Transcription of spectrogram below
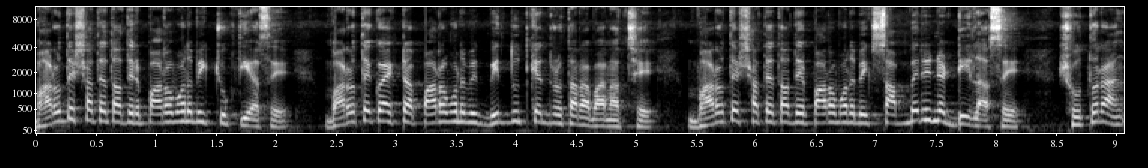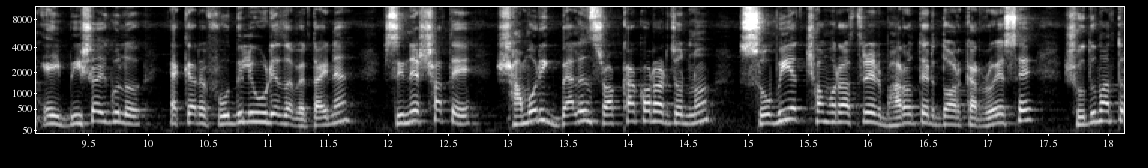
ভারতের সাথে তাদের পারমাণবিক চুক্তি আছে। ভারতে কয়েকটা পারমাণবিক বিদ্যুৎ কেন্দ্র তারা বানাচ্ছে। ভারতের সাথে তাদের পারমাণবিক সাবমেরিনের ডিল আছে। সুতরাং এই বিষয়গুলো একেবারে ফুদিলি উড়ে যাবে, তাই না? চীনের সাথে সামরিক ব্যালেন্স রক্ষা করার জন্য সোভিয়েত সমরাস্ত্রের ভারতের দরকার রয়েছে। শুধুমাত্র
